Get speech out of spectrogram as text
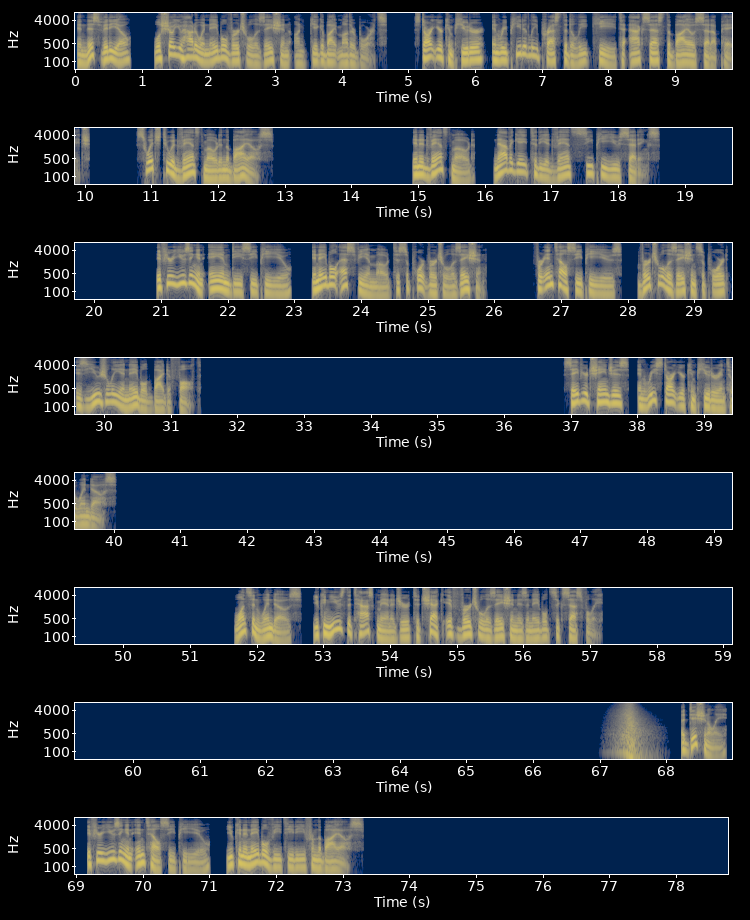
In this video, we'll show you how to enable virtualization on Gigabyte motherboards. Start your computer and repeatedly press the delete key to access the BIOS setup page. Switch to advanced mode in the BIOS. In advanced mode, navigate to the advanced CPU settings. If you're using an AMD CPU, enable SVM mode to support virtualization. For Intel CPUs, virtualization support is usually enabled by default. Save your changes and restart your computer into Windows. Once in Windows, you can use the Task Manager to check if virtualization is enabled successfully. Additionally, if you're using an Intel CPU, you can enable VTD from the BIOS.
